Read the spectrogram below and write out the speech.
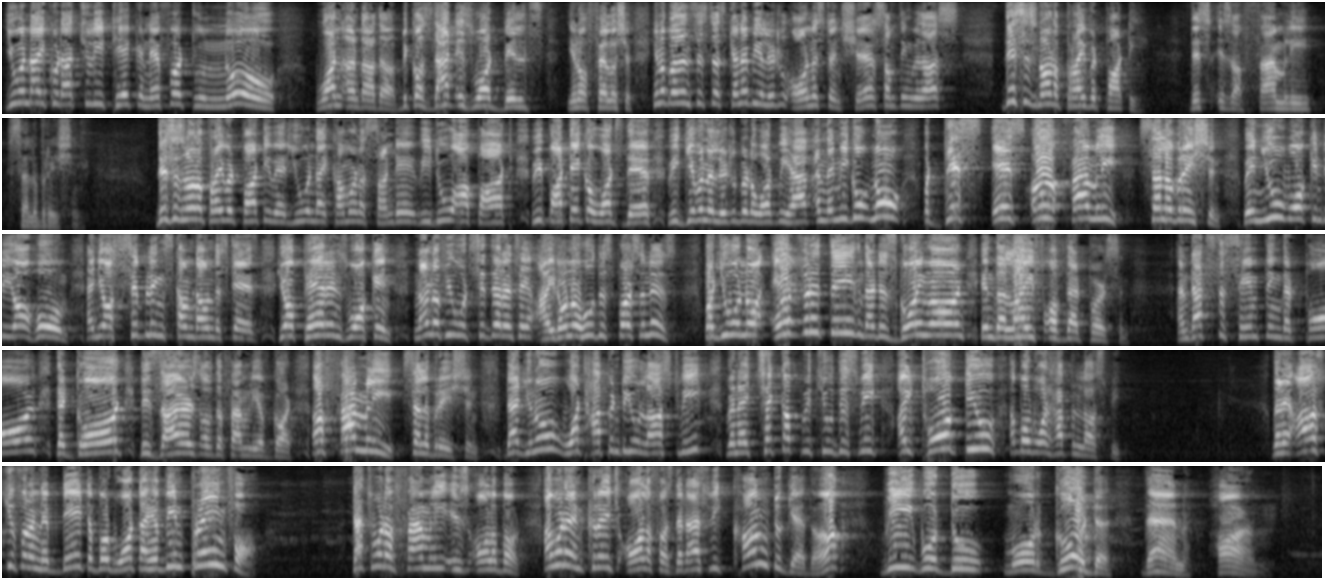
You and I could actually take an effort to know one another because that is what builds, you know, fellowship. You know, brothers and sisters, can I be a little honest and share something with us? This is not a private party. This is a family celebration. This is not a private party where you and I come on a Sunday, we do our part, we partake of what's there, we give in a little bit of what we have, and then we go. No, but this is a family celebration. When you walk into your home and your siblings come down the stairs, your parents walk in, none of you would sit there and say, I don't know who this person is. But you will know everything that is going on in the life of that person. And that's the same thing that Paul, that God desires of the family of God. A family celebration. That, you know, what happened to you last week? When I check up with you this week, I talk to you about what happened last week. That I ask you for an update about what I have been praying for. That's what a family is all about. I want to encourage all of us that as we come together, we would do more good than harm.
